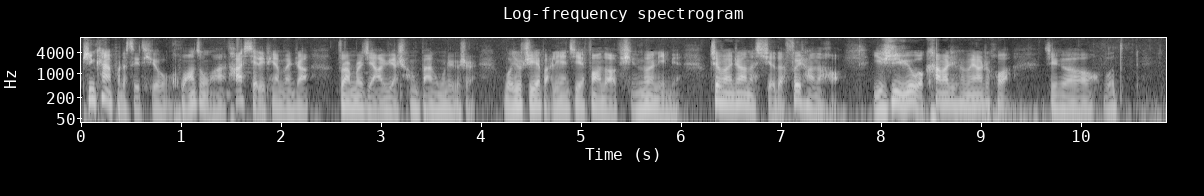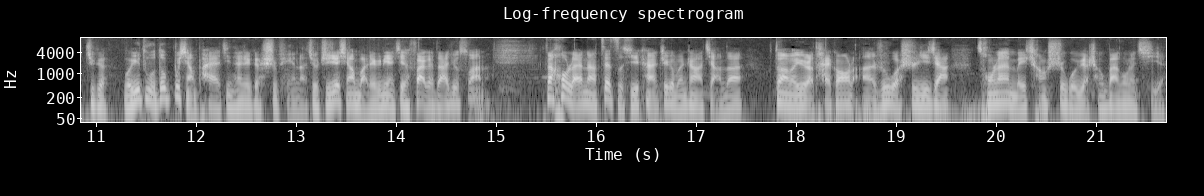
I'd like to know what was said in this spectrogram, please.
Pincamp 的 CTO 黄总啊，他写了一篇文章，专门讲远程办公这个事儿，我就直接把链接放到评论里面。这文章呢写的非常的好，以至于我看完这篇文章之后啊，这个我。这个维度都不想拍今天这个视频了，就直接想把这个链接发给大家就算了。但后来呢，再仔细一看，这个文章讲的段位有点太高了啊！如果是一家从来没尝试过远程办公的企业，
